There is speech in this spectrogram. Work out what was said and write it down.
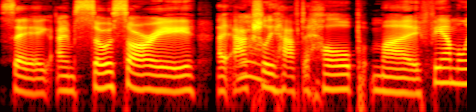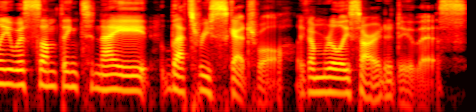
saying, I'm so sorry. I actually have to help my family with something tonight. Let's reschedule. Like, I'm really sorry to do this.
